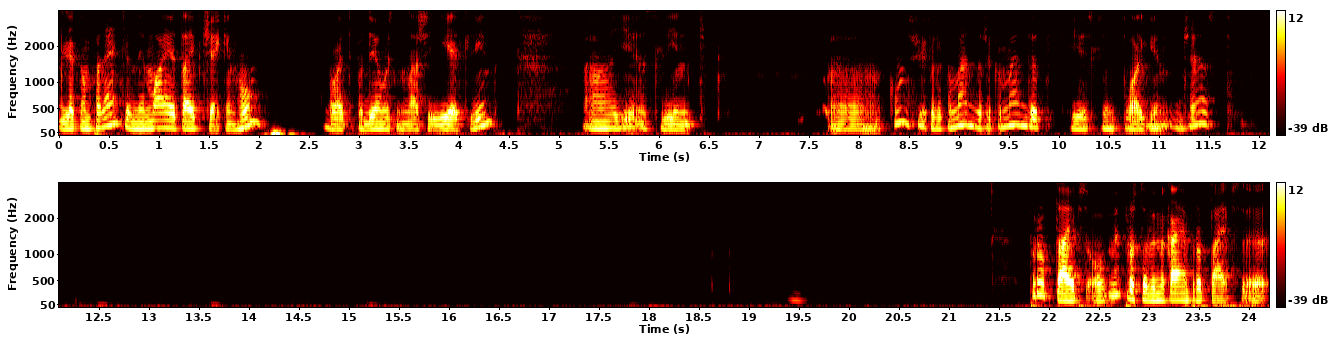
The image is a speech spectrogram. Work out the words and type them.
для компонентів немає тайп-чекінгу. Давайте подивимось на наш ESLint. Uh, ESLint uh, config, recommended, recommended, ESLint plugin jest. Prop types. Ми просто вимикаємо prop types.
